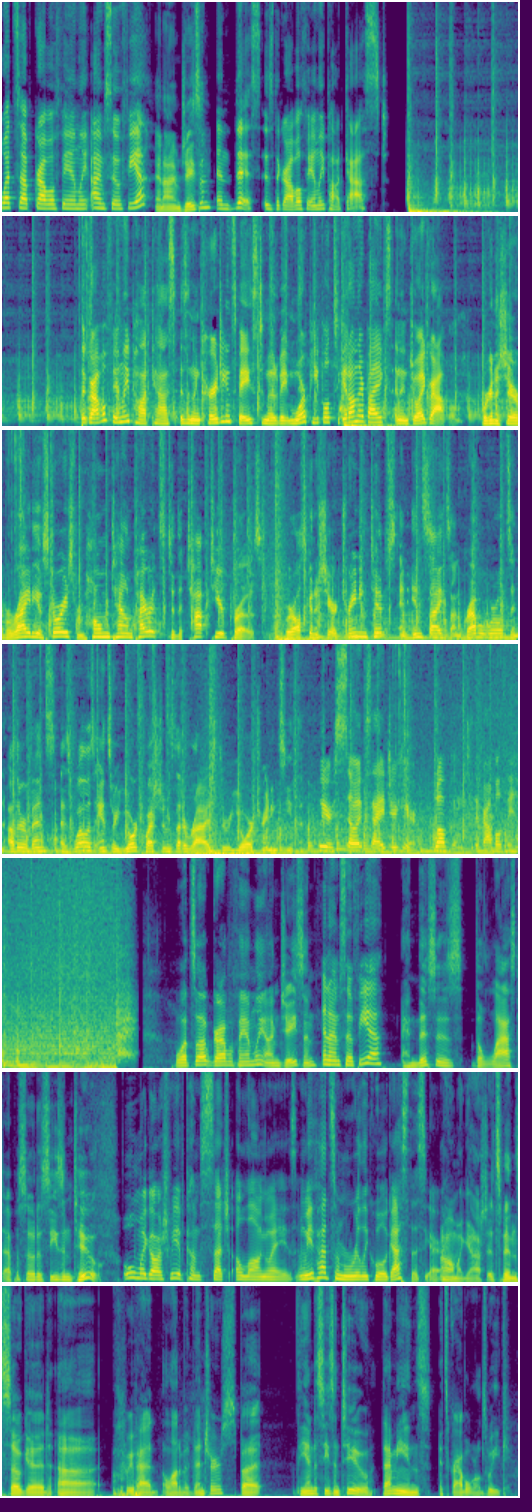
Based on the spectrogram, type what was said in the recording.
What's up, Gravel family? I'm Sophia, And I'm Jason. and this is the Gravel Family Podcast. The Gravel Family Podcast is an encouraging space to motivate more people to get on their bikes and enjoy gravel. We're going to share a variety of stories from hometown pirates to the top tier pros. We're also going to share training tips and insights on gravel worlds and other events, as well as answer your questions that arise through your training season. We are so excited you're here. Welcome to the Gravel Family. What's up, gravel family? I'm Jason, And I'm Sophia. and this is the last episode of season two. Oh my gosh, we have come such a long ways, and we've had some really cool guests this year. Oh my gosh, it's been so good. Uh, we've had a lot of adventures, but the end of season two, that means it's Gravel Worlds week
